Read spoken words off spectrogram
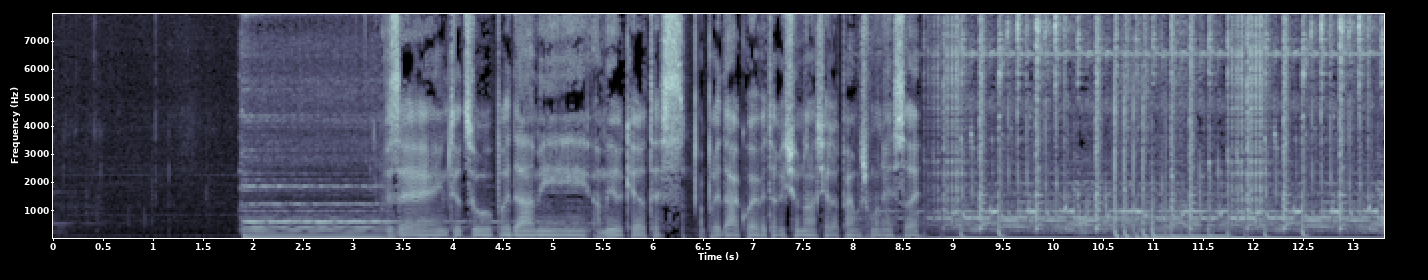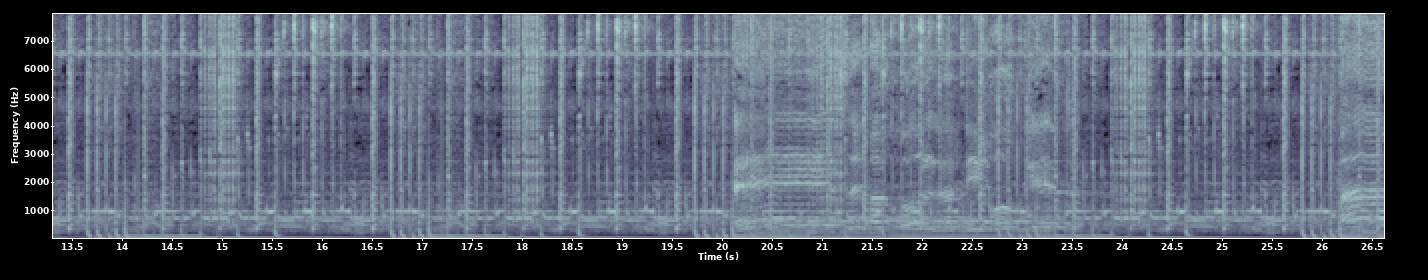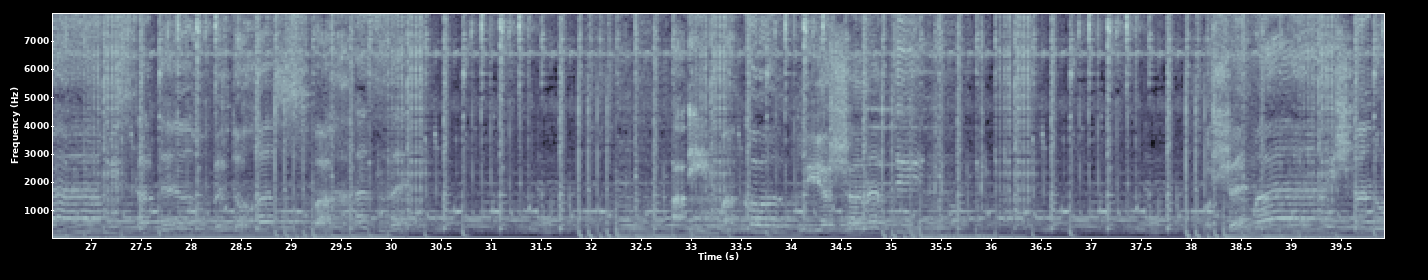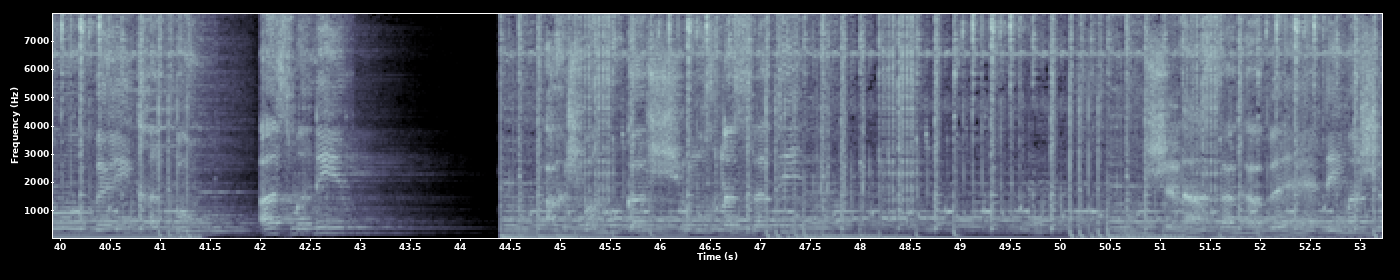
וזה, אם תרצו, פרידה מאמיר קרטס, הפרידה הכואבת הראשונה של 2018. הזמנים? החשבון מוגש ומוכנס לתיק שנעשה כבד עם השנים.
